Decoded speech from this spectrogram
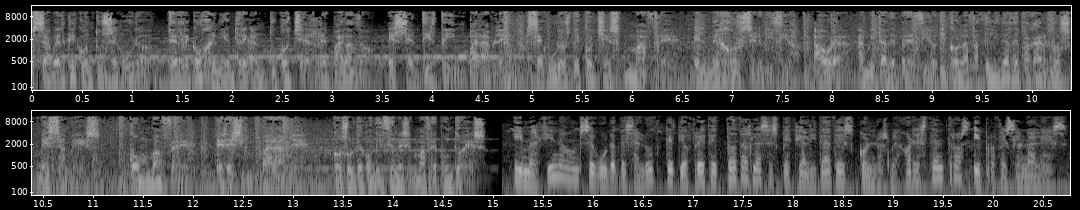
Saber que con tu seguro te recogen y entregan tu coche reparado es sentirte imparable. Seguros de coches Mafre, el mejor servicio. Ahora a mitad de precio y con la facilidad de pagarlos mes a mes. Con Mafre eres imparable. Consulte condiciones en mafre.es. Imagina un seguro de salud que te ofrece todas las especialidades con los mejores centros y profesionales.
